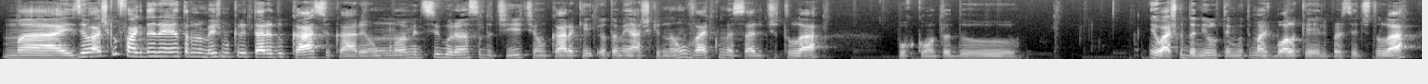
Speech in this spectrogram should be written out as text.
Mas eu acho que o Fagner entra no mesmo critério do Cássio, cara. É um nome de segurança do Tite, é um cara que eu também acho que não vai começar de titular por conta do. Eu acho que o Danilo tem muito mais bola que ele para ser titular.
